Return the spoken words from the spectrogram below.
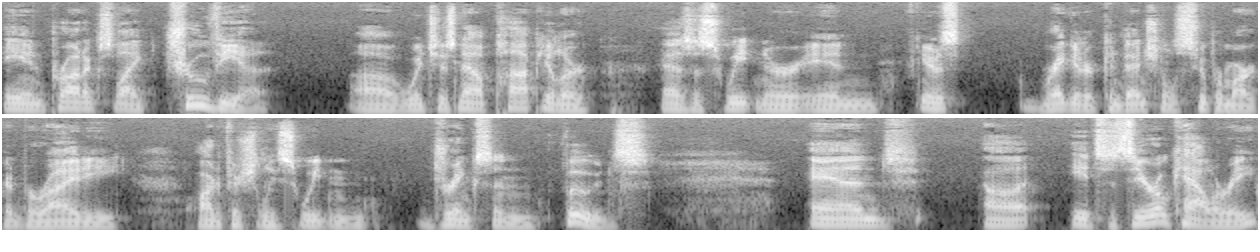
in products like Truvia, uh, which is now popular as a sweetener in you know regular conventional supermarket variety artificially sweetened drinks and foods, and uh, it's zero calorie.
